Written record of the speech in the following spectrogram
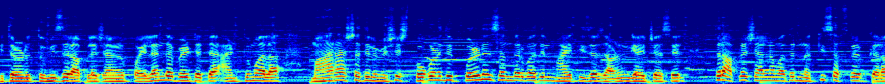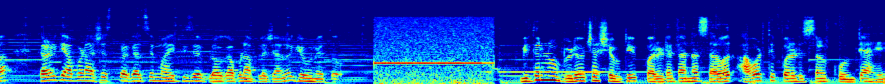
मित्रांनो तुम्ही जर आपल्या चॅनल पहिल्यांदा भेट देताय आणि तुम्हाला महाराष्ट्रातील विशेष कोकणातील पर्यटन संदर्भातील माहिती जर जाणून घ्यायची असेल तर आपल्या चॅनलला मात्र नक्की सबस्क्राईब करा कारण की आपण अशाच प्रकारचे माहितीचे ब्लॉग आपण आपल्या चॅनल घेऊन येतो. मित्रांनो व्हिडिओच्या शेवटी पर्यटकांना सर्वात आवडते पर्यटन स्थळ कोणते आहे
